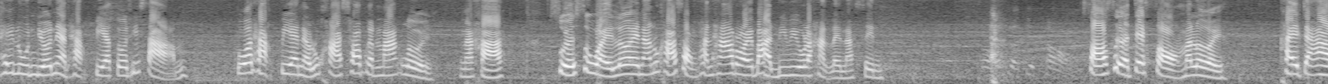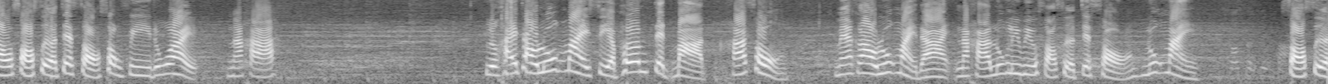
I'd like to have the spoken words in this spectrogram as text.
ให้ลุ้นเยอะเนี่ยถักเปียตัวที่ 3 ตัวถักเปียเนี่ยลูกค้าชอบกันมากเลยนะคะ สวยๆเลยนะลูกค้า 2,500 บาทรีวิวรหัสเลยนะเซนสอเสือ 72 มาเลย ใครจะเอาสอเสือ 72 ส่งฟรีด้วยนะคะ หรือใครจะเอาลูกใหม่เสียเพิ่ม 7 บาทค่าส่ง แม่ก็เอาลูกใหม่ได้นะคะ ลูกรีวิวสอเสือ 72 ลูกใหม่ก็เสร็จเป็นสามสอเสือ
